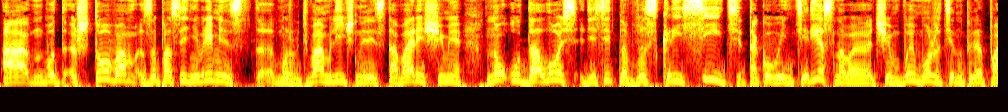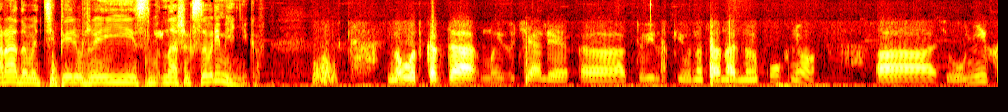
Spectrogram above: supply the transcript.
А вот что вам за последнее время, может быть, вам лично или с товарищами, ну, удалось действительно воскресить такого интересного, чем вы можете, например, порадовать теперь уже и наших современников? Ну вот, когда мы изучали э, тувинскую национальную кухню, а, у них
